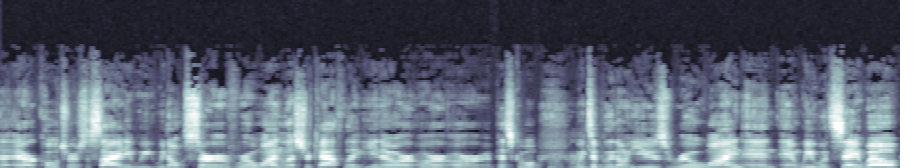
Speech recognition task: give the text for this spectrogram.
uh, our culture and society, we, we don't serve real wine unless you're Catholic, you know, or, or, or Episcopal. Mm-hmm. We typically don't use real wine, and, and we would say, well,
